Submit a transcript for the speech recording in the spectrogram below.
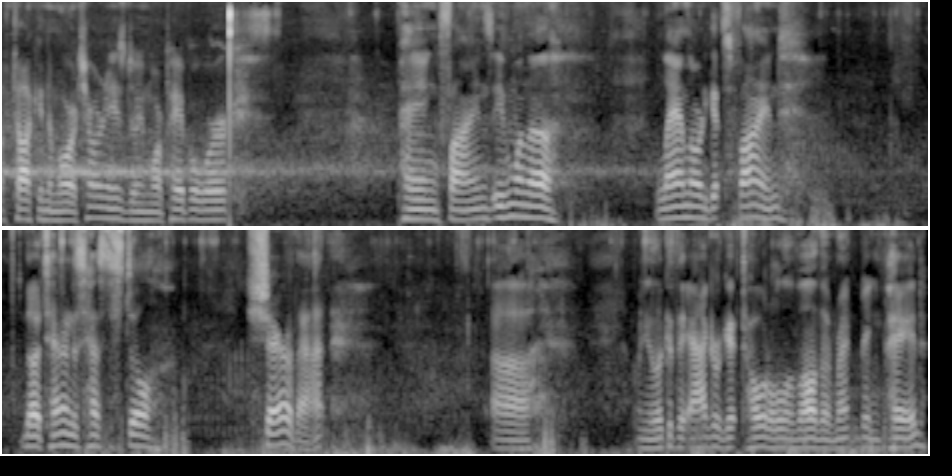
of talking to more attorneys, doing more paperwork, paying fines. Even when the landlord gets fined, the tenant has to still share that. Uh, when you look at the aggregate total of all the rent being paid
